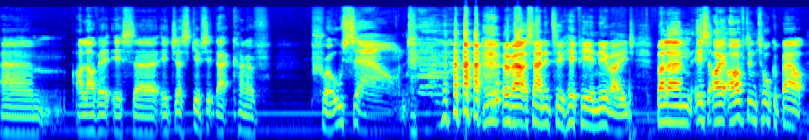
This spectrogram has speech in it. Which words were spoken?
Um, I love it. It's uh, it just gives it that kind of pro sound without sounding too hippie and new age. But um, it's I often talk about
